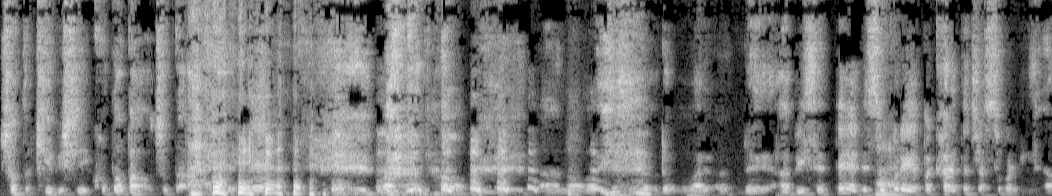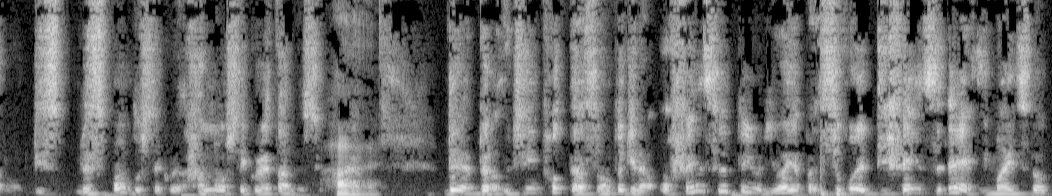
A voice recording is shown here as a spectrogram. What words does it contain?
ちょっと厳しい言葉をちょっと浴びせて、あの、あの、一度でも我々で浴びせて、で、そこでやっぱ彼たちはそこで、あのリスレスポンドしてくれ、反応してくれたんですよ、はい。で、だからうちにとってはその時にはオフェンスというよりは、やっぱりそこでディフェンスで今一度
